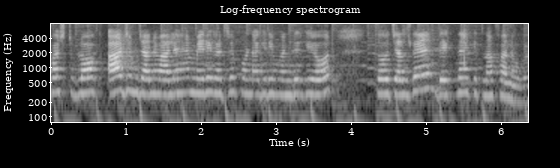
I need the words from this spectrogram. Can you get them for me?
First blog. आज हम जाने वाले हैं मेरे घर से पूर्णागिरी मंदिर की ओर। तो चलते हैं, देखते हैं कितना फन होगा।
